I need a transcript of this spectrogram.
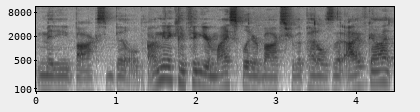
MIDI box build. I'm going to configure my splitter box for the pedals that I've got,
